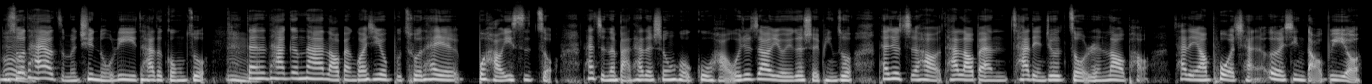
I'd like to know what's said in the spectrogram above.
你说他要怎么去努力他的工作？嗯但是他跟他老板关系又不错，他也不好意思走，他只能把他的生活顾好。我就知道有一个水瓶座，他就只好他老板差点就走人落跑，差点要破产，恶性倒闭哦。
